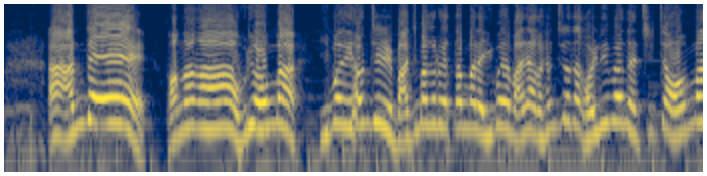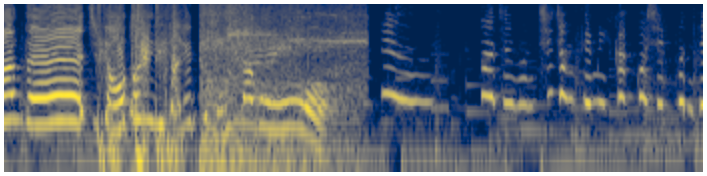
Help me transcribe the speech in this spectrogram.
아, 안 돼! 왕왕아, 우리 엄마 이번에 현질 마지막으로 했단 말이야. 이번에 만약 현질하다 걸리면은 진짜 엄마한테 진짜 어떤 일이 당할지 모른다고. 하지만 치장템이 갖고 싶은데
